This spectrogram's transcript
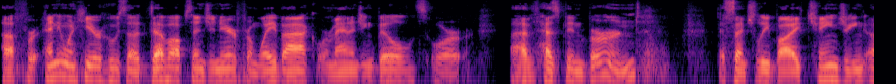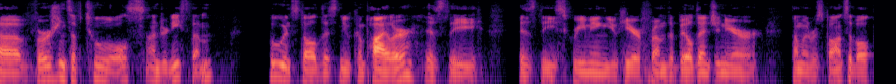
uh, for anyone here who's a DevOps engineer from way back or managing builds or has been burned essentially by changing versions of tools underneath them, who installed this new compiler is the is the screaming you hear from the build engineer someone responsible.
